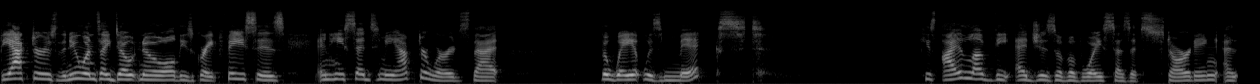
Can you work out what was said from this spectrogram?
the actors, the new ones I don't know, all these great faces. And he said to me afterwards that the way it was mixed He's, I love the edges of a voice as it's starting and,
